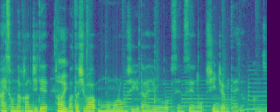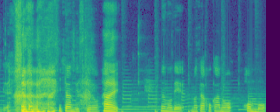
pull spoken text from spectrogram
はい、そんな感じで、はい。私はもう諸星大二郎先生の信者みたいな感じで いたんですけど、はい。なので、また他の本も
